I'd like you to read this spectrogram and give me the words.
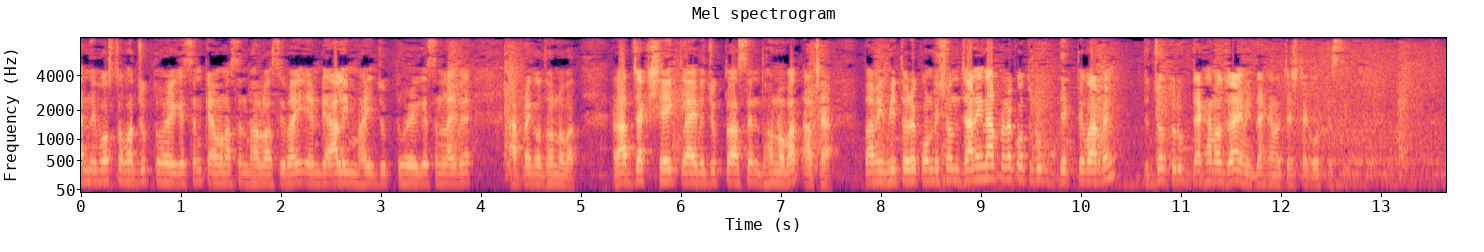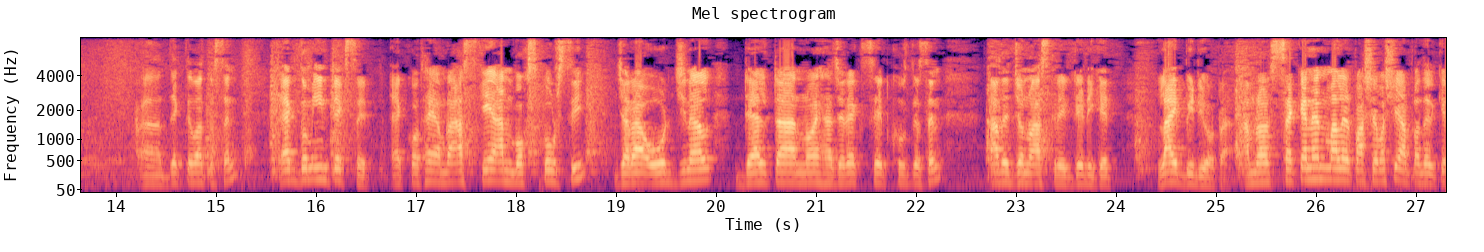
এমনি মোস্তফা যুক্ত হয়ে গেছেন। কেমন আছেন? ভালো আছি ভাই। এমডি আলিম ভাই যুক্ত হয়ে গেছেন লাইভে আপনাকে ধন্যবাদ। রাজ্জাক শেখ লাইভে যুক্ত আছেন। ধন্যবাদ। আচ্ছা তো আমি ভিতরে কন্ডিশন জানি না, আপনারা কতটুকু দেখতে পারবেন। যতটুকু দেখানো যায়, আমি দেখানোর চেষ্টা করতেছি। দেখতে পাচ্ছেন একদম ইনটেক সেট এক কথায় আমরা আজকে আনবক্স করছি, যারা অরিজিনাল ডেল্টা নয় হাজার এক সেট খুঁজতেছেন, তাদের জন্য আজকের এই ডেডিকেট লাইভ ভিডিওটা আমরা সেকেন্ড হ্যান্ড মালের পাশাপাশি আপনাদেরকে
